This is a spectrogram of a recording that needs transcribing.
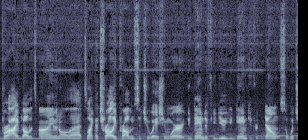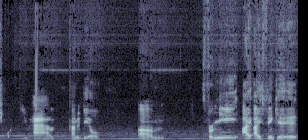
bribed all the time and all that. It's like a trolley problem situation where you're damned if you do, you're damned if you don't. So which you have kind of deal. Um, for me, I, I think it,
